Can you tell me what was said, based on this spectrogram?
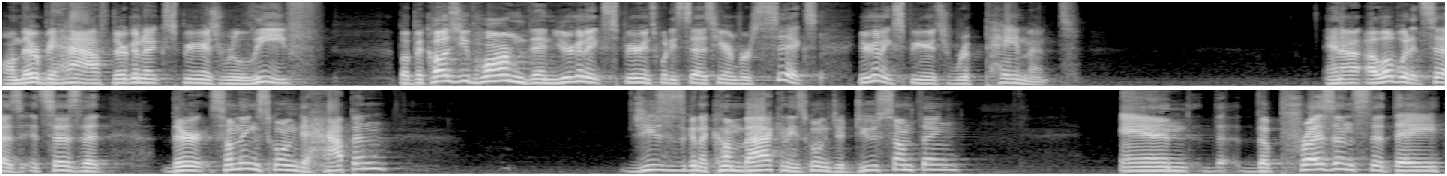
on their behalf, they're going to experience relief but because you've harmed them, you're going to experience what he says here in verse 6 you're going to experience repayment. And I, I love what it says. It says that there, something's going to happen. Jesus is going to come back and he's going to do something. And the, the presence that they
